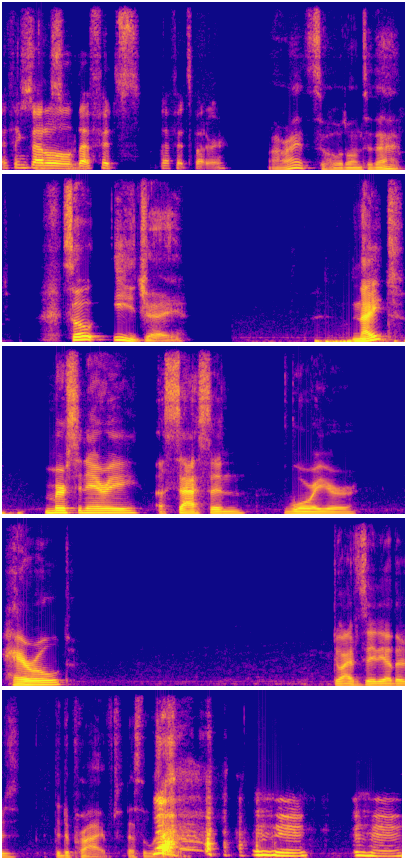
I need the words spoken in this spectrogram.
I think that'll that fits that fits better. All right, so hold on to that. So, EJ, knight, mercenary, assassin, warrior, herald. Do I have to say the others? The deprived. That's the last one. Mm-hmm. Mm-hmm.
